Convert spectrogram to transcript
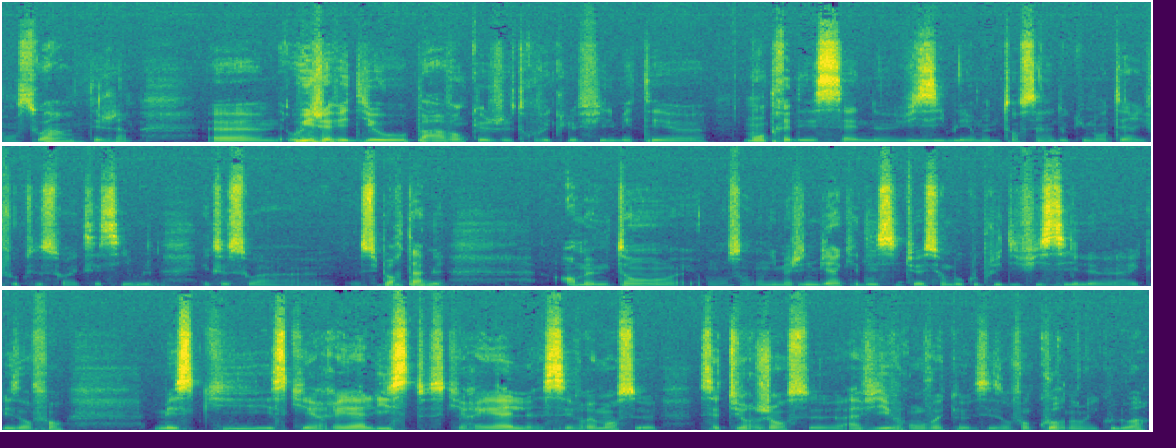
bonsoir déjà. oui, j'avais dit auparavant que je trouvais que le film était montrer des scènes visibles et en même temps c'est un documentaire, il faut que ce soit accessible et que ce soit supportable. En même temps, on, imagine bien qu'il y a des situations beaucoup plus difficiles avec les enfants, mais ce qui, est réaliste, ce qui est réel, c'est vraiment ce, cette urgence à vivre. On voit que ces enfants courent dans les couloirs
